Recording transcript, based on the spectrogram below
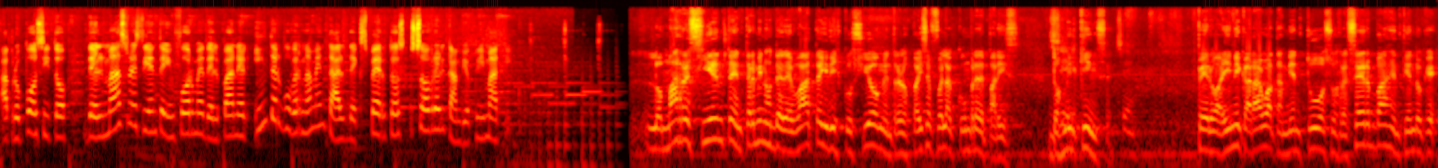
a propósito del más reciente informe del panel intergubernamental de expertos sobre el cambio climático. Lo más reciente en términos de debate y discusión entre los países fue la cumbre de París, 2015. Sí, Pero ahí Nicaragua también tuvo sus reservas. Entiendo que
